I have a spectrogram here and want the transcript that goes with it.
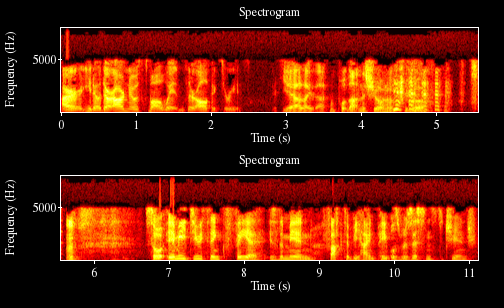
are you know there are no small wins; they're all victories. Yeah, I like that. We'll put that in the show notes as well. so, Amy, do you think fear is the main factor behind people's resistance to change?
